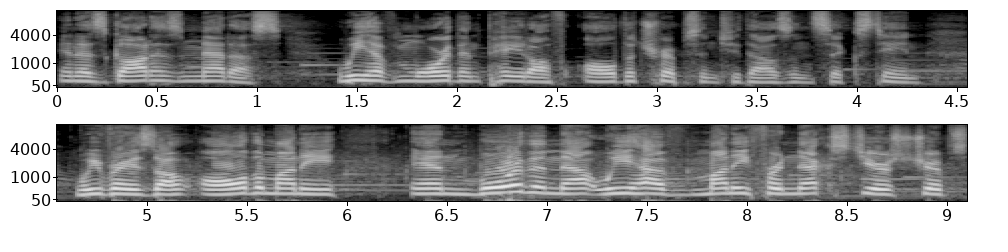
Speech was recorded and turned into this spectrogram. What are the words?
and as God has met us, we have more than paid off all the trips in 2016. We've raised off all the money, and more than that, we have money for next year's trips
